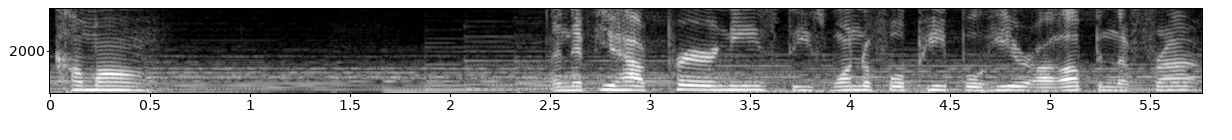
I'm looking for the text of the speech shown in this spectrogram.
Come on. And if you have prayer needs, these wonderful people here are up in the front.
